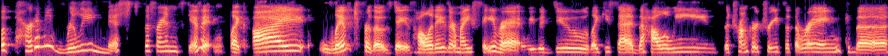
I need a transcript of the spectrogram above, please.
But part of me really missed the Friendsgiving. Like, I lived for those days. Holidays are my favorite. We would do, like you said, the Halloweens, the trunk or treats at the rink, the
